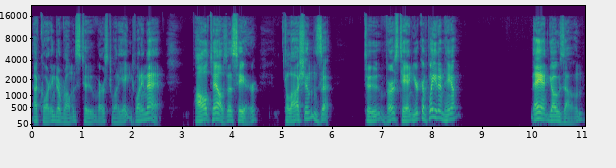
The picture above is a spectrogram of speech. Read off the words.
according to Romans 2, verse 28 and 29. Paul tells us here, Colossians 2, verse 10, you're complete in him. Then goes on,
